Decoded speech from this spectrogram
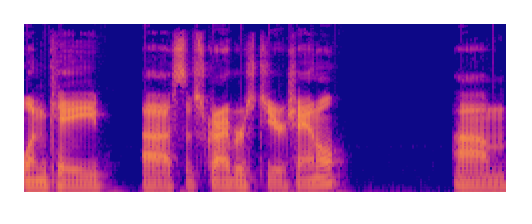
1k uh, subscribers to your channel. Um,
